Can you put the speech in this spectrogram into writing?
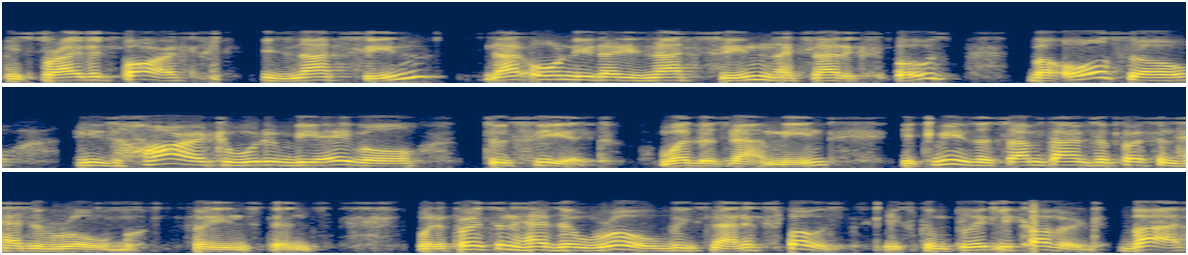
his private part, is not seen. Not only that he's not seen, that's not exposed, but also his heart wouldn't be able to see it. What does that mean? It means that sometimes a person has a robe, for instance. When a person has a robe, he's not exposed. He's completely covered. But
